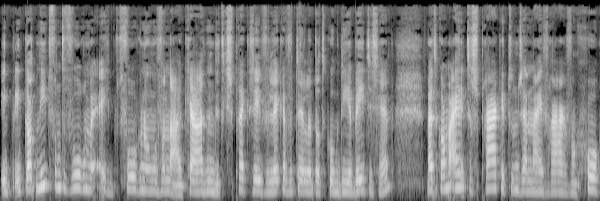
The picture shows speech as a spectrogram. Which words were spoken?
ik, ik had niet van tevoren me echt voorgenomen van, nou, ik ga in dit gesprek eens even lekker vertellen dat ik ook diabetes heb. Maar het kwam eigenlijk ter sprake toen ze aan mij vragen van, goh,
